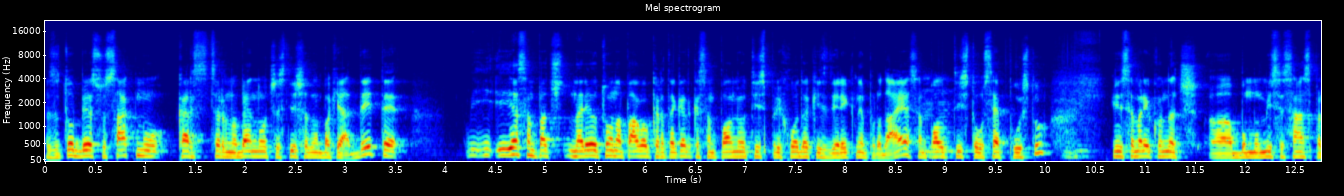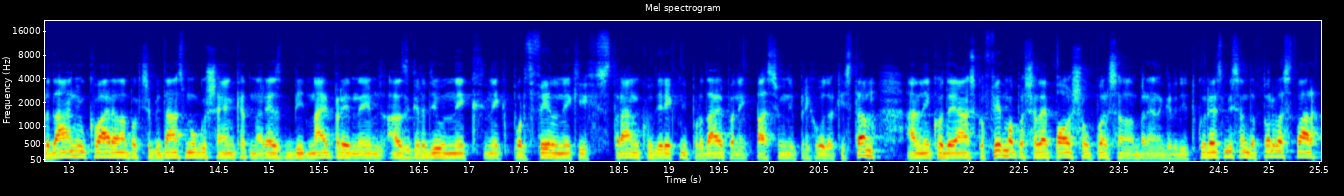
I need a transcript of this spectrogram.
Zato bi jaz vsakmu, kar sicer noben noče slišati, ampak ja, dejte. Jaz sem pač naredil to napako, ker takrat, ko sem imel tisti prihodek iz direktne prodaje, sem pa tisto vse pustil in sem rekel, da uh, bomo mi se sam s predanjem ukvarjali, ampak če bi danes mogel še enkrat narediti, bi najprej ne vem, zgradil nek, nek portfelj nekih strank v direktni prodaji, pa nek pasivni prihodek iz tam ali neko dejansko firmo, pa še le pa šel personal brand graditi. Tako res mislim, da prva stvar,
